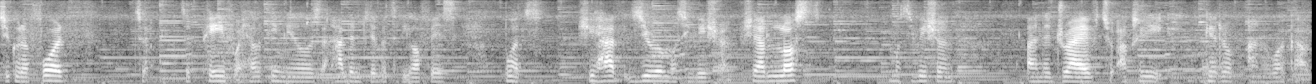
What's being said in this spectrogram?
she could afford to, to pay for healthy meals and have them delivered to the office, but she had zero motivation. She had lost motivation and the drive to actually get up and work out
